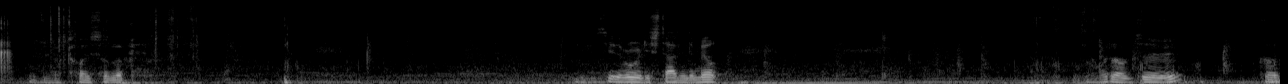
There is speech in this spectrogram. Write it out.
a closer look. You can see, they're already starting to melt. what I'll do, I'll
